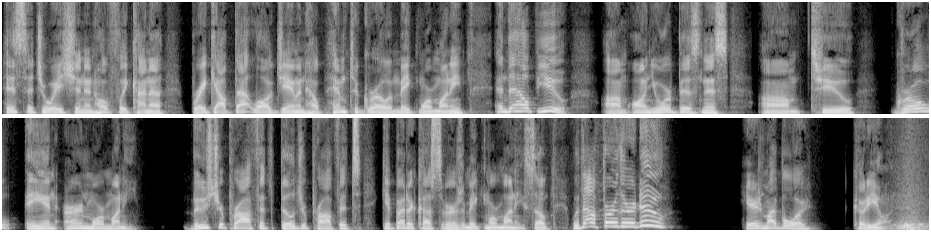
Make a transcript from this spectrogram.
his situation and hopefully kind of break out that logjam and help him to grow and make more money and to help you um, on your business um, to grow and earn more money. Boost your profits, build your profits, get better customers, and make more money. So, without further ado, here's my boy, Cody Owen.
